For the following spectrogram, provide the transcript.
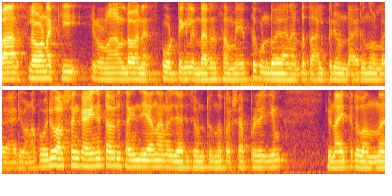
ബാർസലോണയ്ക്ക് റൊണാൾഡോനെ സ്പോർട്ടിങ്ങിൽ ഉണ്ടായിരുന്ന സമയത്ത് കൊണ്ടുവരാനായിട്ട് താല്പര്യം ഉണ്ടായിരുന്നു എന്നുള്ള കാര്യമാണ്. അപ്പോൾ ഒരു വർഷം കഴിഞ്ഞിട്ട് അവർ സൈൻ ചെയ്യാമെന്നാണ് വിചാരിച്ചുകൊണ്ടിരുന്നത് പക്ഷെ അപ്പോഴേക്കും യുണൈറ്റഡ് വന്ന്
